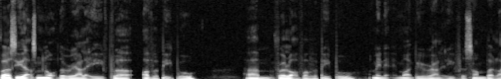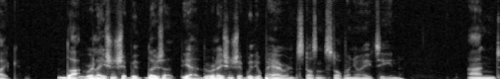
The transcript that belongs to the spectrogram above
firstly, that's not the reality for other people. Um, for a lot of other people, I mean, it, it might be a reality for some, but like that Mm. relationship with those, that, yeah, the relationship with your parents doesn't stop when you're 18 and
